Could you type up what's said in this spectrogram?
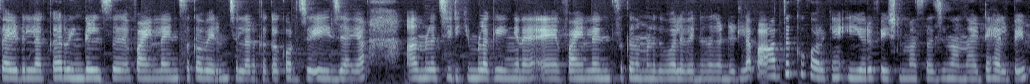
സൈഡിലൊക്കെ റിങ്കിൾസ് ഫൈൻ ലൈൻസ് ഒക്കെ വരും. ചിലർക്കൊക്കെ കുറച്ച് ഏജ് ആയ നമ്മൾ ചിരിക്കുമ്പോഴൊക്കെ ഇങ്ങനെ ഫൈൻ ലൈൻസ് ഒക്കെ നമ്മൾ ഇതുപോലെ വരുന്നത് കണ്ടിട്ടില്ല. അപ്പോൾ അതൊക്കെ കുറയ്ക്കാൻ ഈ ഒരു ഫേഷ്യൽ മസാജ് നന്നായിട്ട് ഹെൽപ്പ് ചെയ്യും.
